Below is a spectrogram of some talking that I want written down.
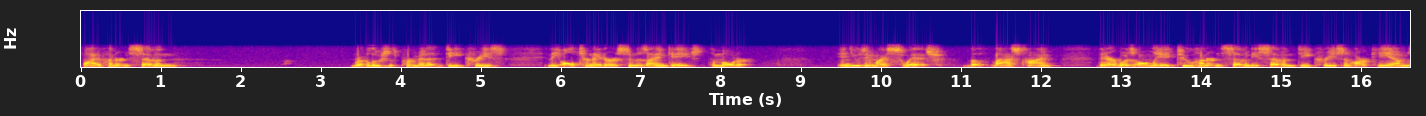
507 revolutions per minute decrease in the alternator as soon as I engaged the motor. In using my switch the last time, there was only a 277 decrease in RPMs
